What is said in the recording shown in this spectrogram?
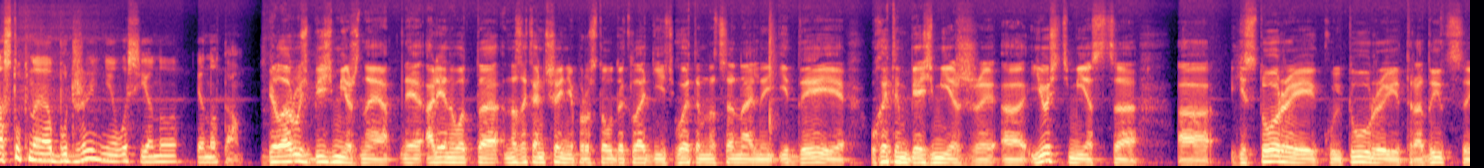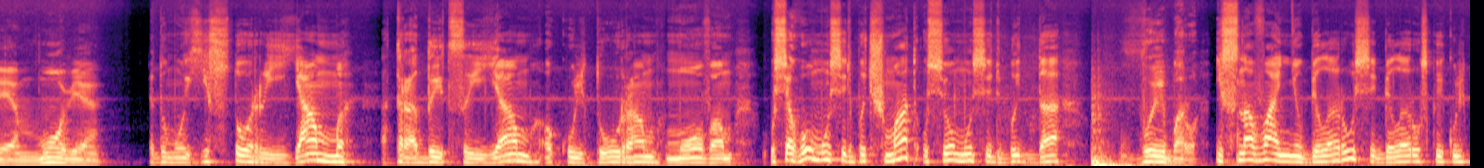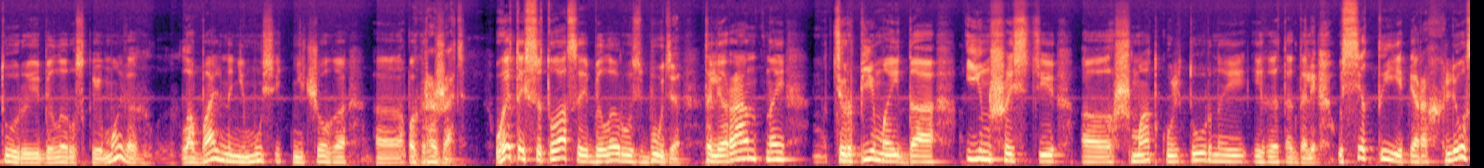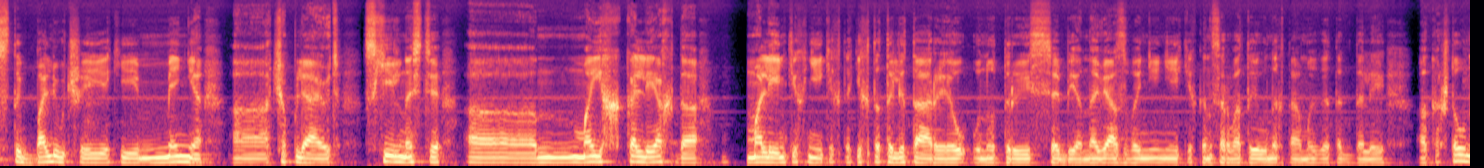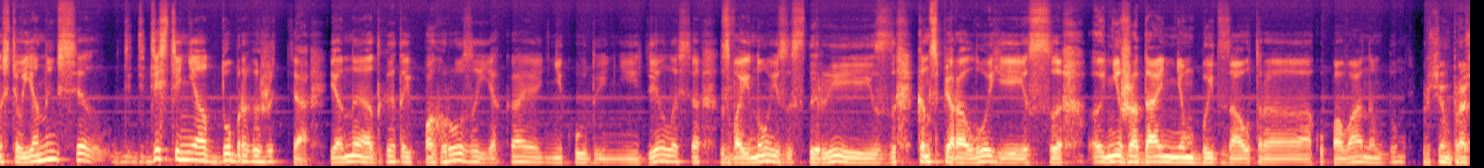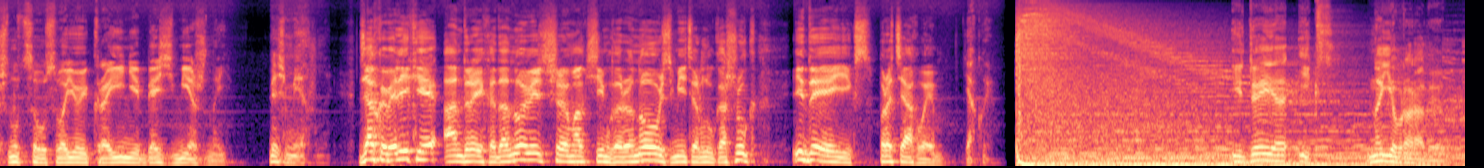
наступнае абуджэнне вось яно яно там. Беларусь безмежная. Але ну вот на заканчэнне просто удакладніць у гэтым нацыянальнай ідэі у гэтым бязмежжы ёсць месца гісторыі культуры традыцыям мове? Я думаю гісторыям традыцыям культурам мовам усяго мусіць быць шмат усё мусіць быць да выбару. Існаванню беларусі беларускай культуры і беларускай мове глобальна не мусіць нічога пагражаць. Этой сітуацыі Беларусь будзе талерантнай цярпімай да іншасці шмат культурнай і гэтак далей. Усе тыя перахлёсты балючыя якія мяне чапляюць схільнасці маіх калег да маленькіх нейкіх таких таталітарыяў унутры сябе навязванні нейкіх кансерватыўных там і гэтак далей каштоўнасцяў яны все дзесьці не ад добрага жыцця яны ад гэтай пагрозы якая нікуды не делася з вайной з істырыі з канспіралогіяй з нежаданнем быць заўтра акупаваным дум прычым прачнуцца ў сваёй краіне бязмежнай бязмежнай Дякую вялікі Андрей хаданович Макссім гаруноў зміцер лукашук ідэя X працягваем Дякую ідэя X на еўрарадыё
